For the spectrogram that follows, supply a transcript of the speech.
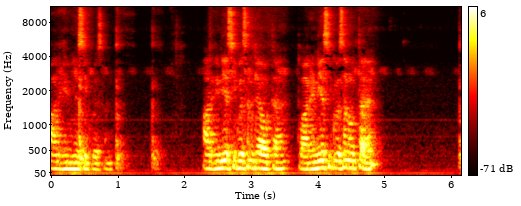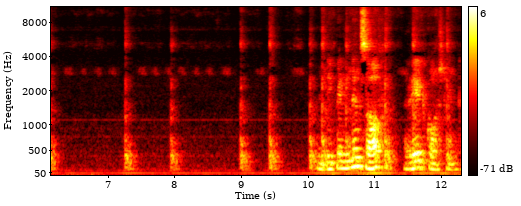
आर्गेनियस इक्वेशन आर्हेनियस इक्वेशन क्या होता है? तो आर्गेनियस इक्वेशन होता है डिपेंडेंस ऑफ़ रेट कांस्टेंट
